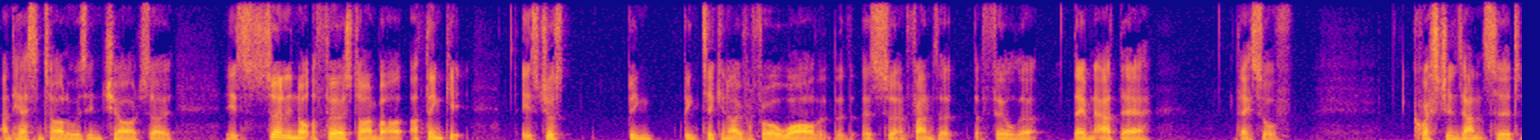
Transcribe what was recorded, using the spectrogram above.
Andy Hessenthaler was in charge. So it's certainly not the first time, but I, I think it it's just been been ticking over for a while. That, there's certain fans that that feel that they haven't had their their sort of questions answered.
